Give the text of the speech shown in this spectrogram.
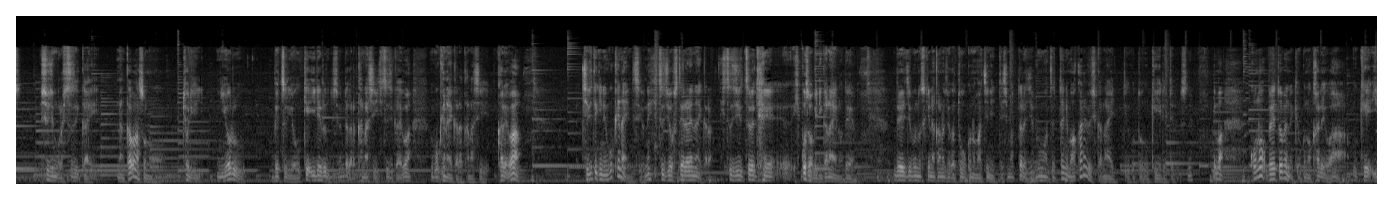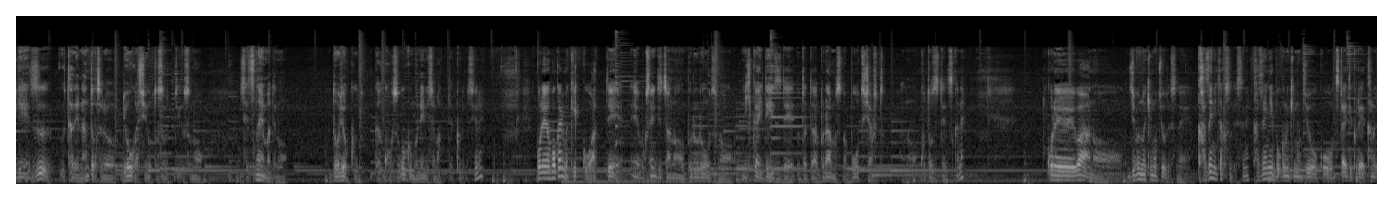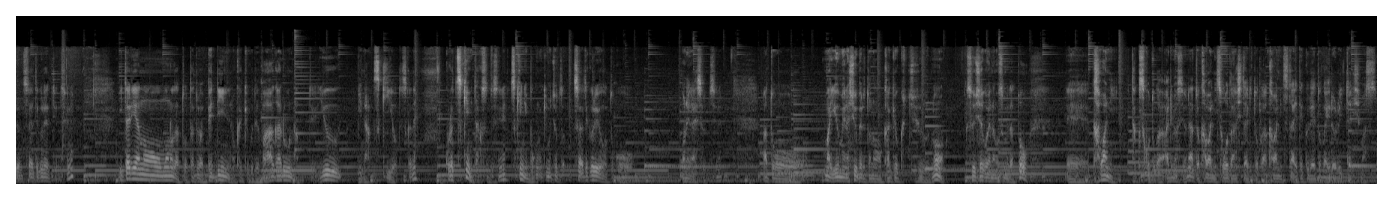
主人公の羊飼いなんかはその距離による別離を受け入れるんですよね。だから悲しい羊飼いは動けないから悲しい。彼は地理的に動けないんですよね。羊を捨てられないから。羊連れて引っ越すわけにいかないので。で自分の好きな彼女が遠くの町に行ってしまったら自分は絶対に別れるしかないっていうことを受け入れてるんですね。でまあこのベートーベンの曲の彼は受け入れず歌で何とかそれを凌駕しようとするっていうその切ないまでの努力がこうすごく胸に迫ってくるんですよね。これ他にも結構あって、えー、僕先日あのブルーローズの「二回デイズ」で歌ったブラームスの「ボートシャフト」あのことづてですかね。これはあの自分の気持ちをですね風に託すんですね。風に僕の気持ちをこう伝えてくれ彼女に伝えてくれっていうんですよね。イタリアのものだと例えばベッリーニの歌曲で「バーガルーナ」っていう美な月よですかね。これは月に託すんですね。月に僕の気持ちを伝えてくれよとこうお願いするんですよね。あとまあ有名なシューベルトの歌曲中の「水車小屋の娘」だとえー、川に託すことがありますよね。あと川に相談したりとか川に伝えてくれとかいろいろ言ったりします。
